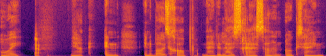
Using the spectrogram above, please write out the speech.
Mooi. Ja. Ja, en, en de boodschap naar de luisteraars zal dan ook zijn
